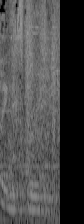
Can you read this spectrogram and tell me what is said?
Killing spree.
